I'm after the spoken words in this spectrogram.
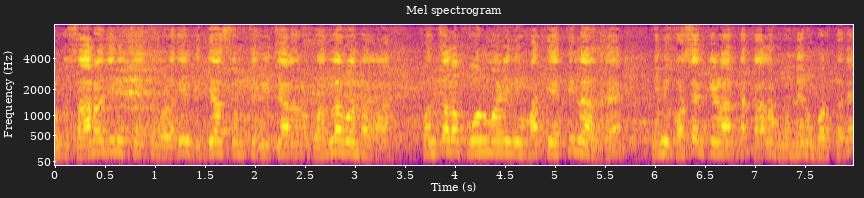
ಒಂದು ಸಾರ್ವಜನಿಕ ಕ್ಷೇತ್ರದೊಳಗೆ ವಿದ್ಯಾಸಂಸ್ಥೆ ವಿಚಾರದಲ್ಲಿ ಗೊಂದಲ ಬಂದಾಗ ಒಂದ್ಸಲ ಫೋನ್ ಮಾಡಿ ನೀವು ಮತ್ತೆ ಎತ್ತಿಲ್ಲ ಅಂದರೆ ನಿಮಗೆ ಕ್ವಶನ್ ಕೇಳೋಂಥ ಕಾಲ ಮುಂದೇನು ಬರ್ತದೆ.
